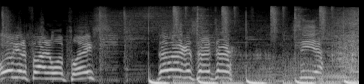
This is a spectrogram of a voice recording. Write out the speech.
Only gonna find in one place, the Mega Center. See ya.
